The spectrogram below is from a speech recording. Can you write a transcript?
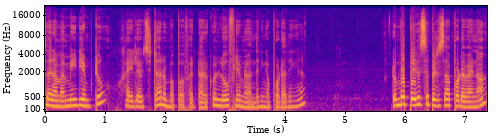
ஸோ நம்ம மீடியம் டு ஹையில் வச்சுட்டா ரொம்ப பர்ஃபெக்டாக இருக்கும். லோ ஃப்ளேமில் வந்து நீங்கள் போடாதீங்க. ரொம்ப பெருசு பெருசாக போட வேணாம்.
